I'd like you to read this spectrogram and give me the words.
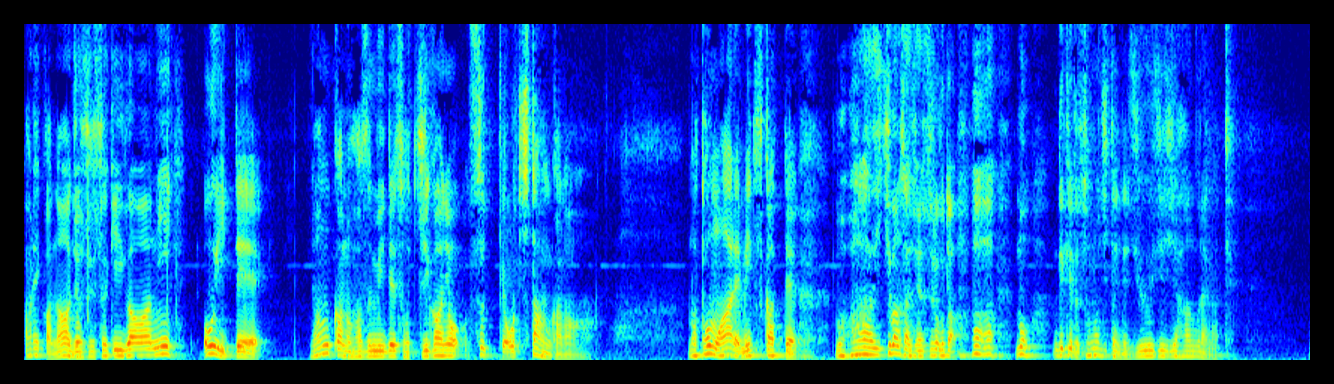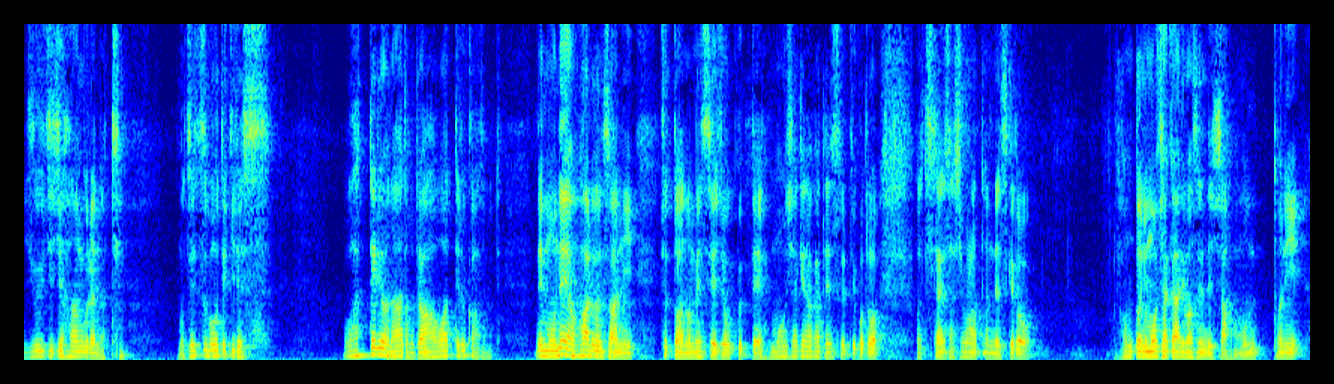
あれかな、助手席側に置いて、なんかの弾みでそっち側にスッて落ちたんかな？まあ、ともあれ見つかって、わあ、一番最初にすることは、ああ、もう、でけどその時点で11時半ぐらいになって。11時半ぐらいになって、もう絶望的です。終わってるよなと思って、ああ、終わってるかと思って。でもね、ファルンさんに、ちょっとあのメッセージを送って申し訳なかったですっていうことをお伝えさせてもらったんですけど、本当に申し訳ありませんでした。本当に。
